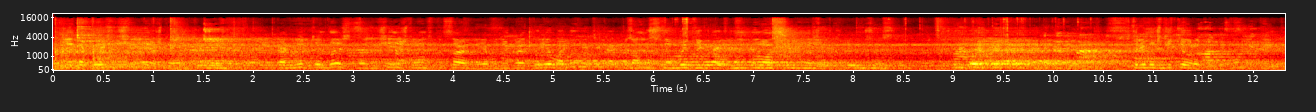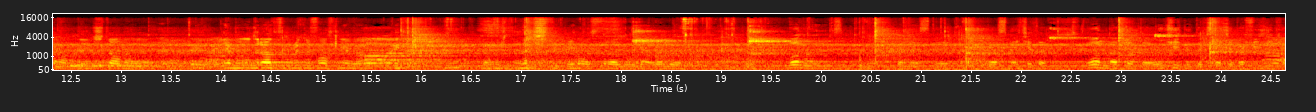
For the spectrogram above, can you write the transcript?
У меня такое ощущение, что он как будто, знаешь, ощущение, что он специально, я буду играть левой, потому что выиграл, ну, ну, вас Три мушкетера, ты не читал, наверное. Я буду драться против вас левой рукой, потому что, значит, ты его сразу на полет. Вон он, наконец-то, раз найти-то. Вон наш это, учитель-то, кстати, по физике.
